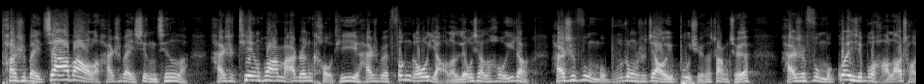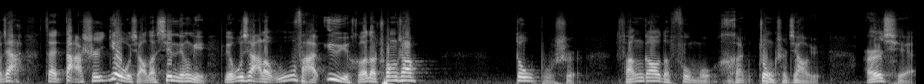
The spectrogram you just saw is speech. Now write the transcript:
他是被家暴了，还是被性侵了？还是天花、麻疹、口蹄疫？还是被疯狗咬了，留下了后遗症？还是父母不重视教育，不许他上学？还是父母关系不好，老吵架，在大师幼小的心灵里留下了无法愈合的创伤？都不是。梵高的父母很重视教育，而且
